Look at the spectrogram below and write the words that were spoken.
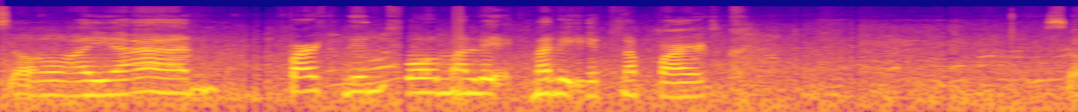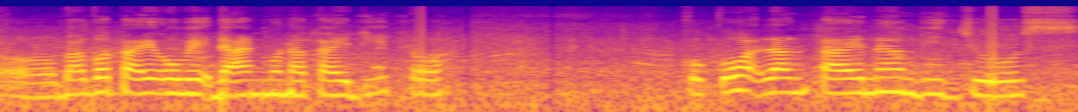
So, ayan. Park din po, mali maliit na park. So, bago tayo uwi, daan muna tayo dito. Kukuha lang tayo ng videos.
